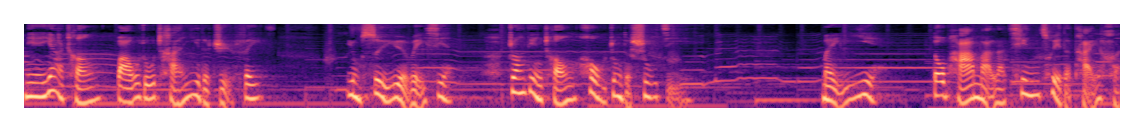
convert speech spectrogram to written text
碾压成薄如蝉翼的纸飞。用岁月为线，装订成厚重的书籍。每一页都爬满了清脆的苔痕。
